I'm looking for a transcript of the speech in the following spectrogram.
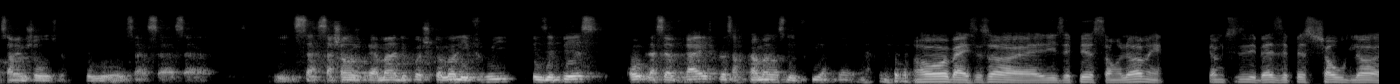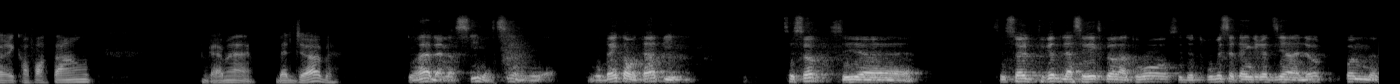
c'est la même chose. Ça, ça, ça, ça, change vraiment. Des fois, je suis comme là, les fruits, les épices, oh, la sève fraîche, puis là, ça recommence les fruits après. oh, ben c'est ça, euh, les épices sont là, mais comme tu dis, des belles épices chaudes, là, réconfortantes. Vraiment, bel job. Ouais, ben merci, merci. On est, bien contents. Puis c'est ça, c'est euh, ça le trip de la série exploratoire, c'est de trouver cet ingrédient-là, pas me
